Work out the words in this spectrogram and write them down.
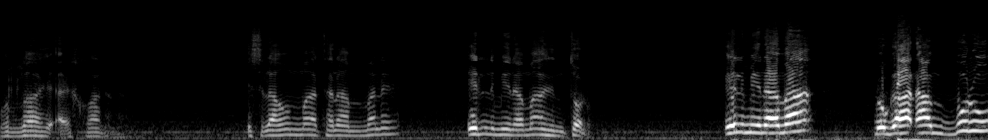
wallaahi ikhwaanana islaamummaa tanaan male ilmi namaa hin tolu. Ilmi namaa dhugaadhaan buluu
